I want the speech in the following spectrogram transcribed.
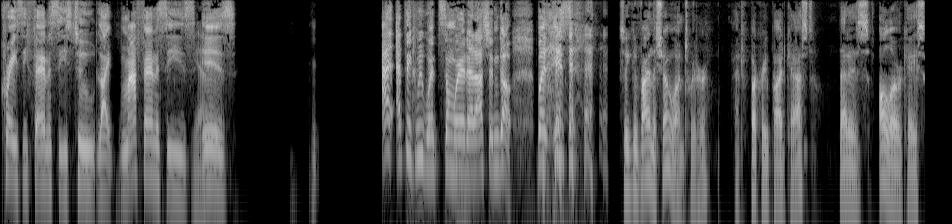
crazy fantasies too. Like my fantasies Yeah. is. I, I think we went somewhere that I shouldn't go, but it's So you can find the show on Twitter at Fuckery Podcast. That is all lowercase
